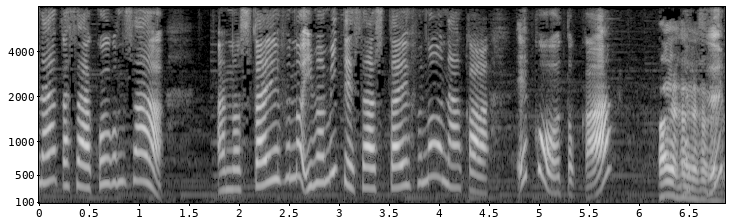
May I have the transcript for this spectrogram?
なんかさ、こういうのさ、あの、スタイフの、今見てさ、スタイフのなんか、エコーとか？はいはいはいはい。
